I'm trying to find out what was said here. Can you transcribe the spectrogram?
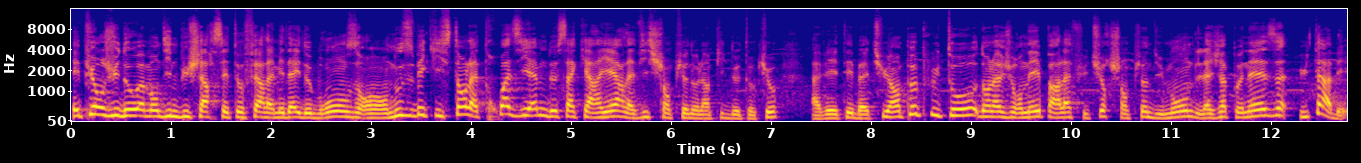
Et puis en judo, Amandine Bouchard s'est offert la médaille de bronze en Ouzbékistan, la troisième de sa carrière. La vice-championne olympique de Tokyo avait été battue un peu plus tôt dans la journée par la future championne du monde, la japonaise Uta Abe.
